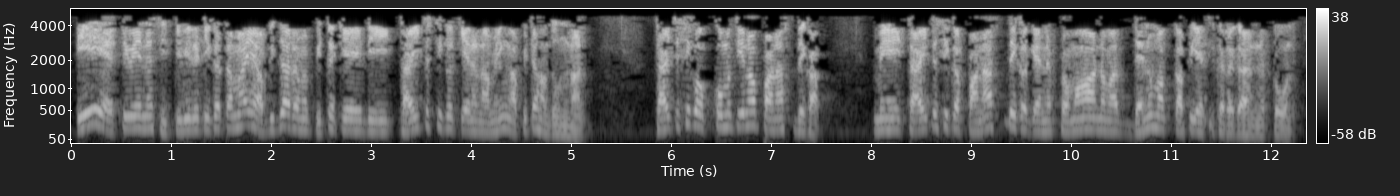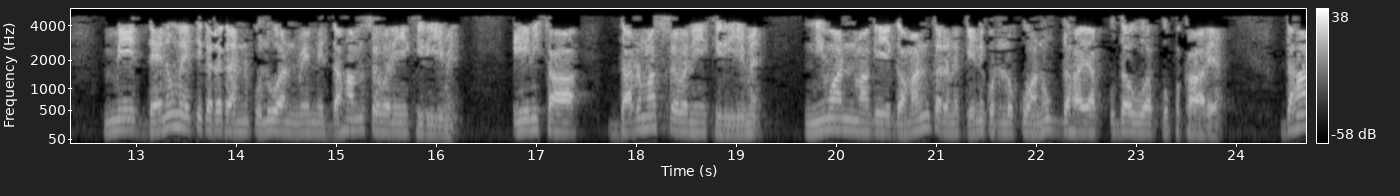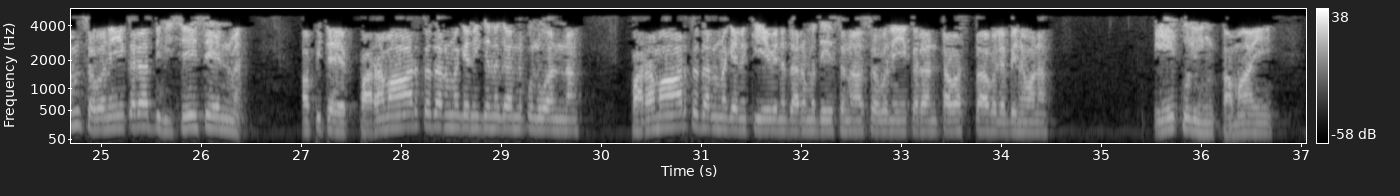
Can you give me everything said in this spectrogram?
ඒ ඇති වෙන සිතිවිලි ටික තමයි අභිධර්ම පිටකයේදී චෛතසික කියන නමෙන් අපිට හඳුන්වන්නේ. චෛතසික ඔක්කොම තියෙනවා 52ක්. මේ චෛතසික 52 ගැන ප්‍රමාණවත් දැනුමක් අපි ඇති කරගන්නට ඕන. මේ දැනුම ඇති කරගන්න පුළුවන් වෙන්නේ දහම් ශ්‍රවණය කිරීමෙන්. ඒ නිසා ධර්ම ශ්‍රවණය කිරීම නිවන් මාගේ ගමන් කරන කෙනෙකුට ලොකු අනුග්‍රහයක් උදව්වක් උපකාරයක්. දහම් ශ්‍රවණය කරද්දී විශේෂයෙන්ම අපිට පරමාර්ථ ධර්ම ගැන ඉගෙන ගන්න පුළුවන් නම් පරමාර්ථ ධර්ම ගැන කියවෙන ධර්ම දේශනා ශ්‍රවණය කරන්නට අවස්ථාව ලැබෙනවා නම් ඒ තුලින් තමයි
